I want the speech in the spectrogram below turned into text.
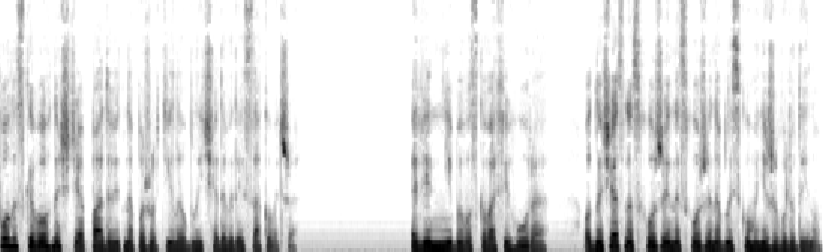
Полиски вогнища падають на пожовтіле обличчя Давида Ісаковича. Він, ніби воскова фігура, одночасно схожий і не схожий на близьку мені живу людину.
